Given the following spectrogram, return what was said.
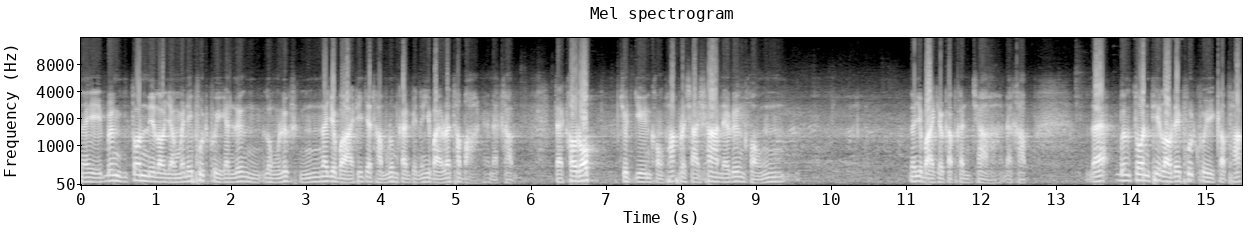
ในเบื้องต้นนี่เรายังไม่ได้พูดคุยกันเรื่องลงลึกถึงนโยบายที่จะทำร่วมกันเป็นนโยบายรัฐบาลนะครับ แต่เคารพจุดยืนของพรรคประชาชาติในเรื่องของนโยบายเกี่ยวกับกัญชานะครับ และเบื้องต้นที่เราได้พูดคุยกับพรรค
